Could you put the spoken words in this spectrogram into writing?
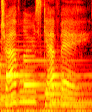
Travelers Cafe.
